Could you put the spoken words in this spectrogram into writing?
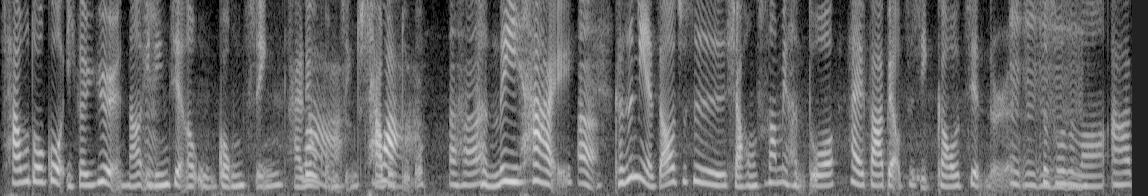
差不多过一个月，然后已经减了五公斤，还六公斤，就差不多，很厉害。嗯可是你也知道，就是小红书上面很多爱发表自己高见的人，嗯嗯嗯就说什么啊，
